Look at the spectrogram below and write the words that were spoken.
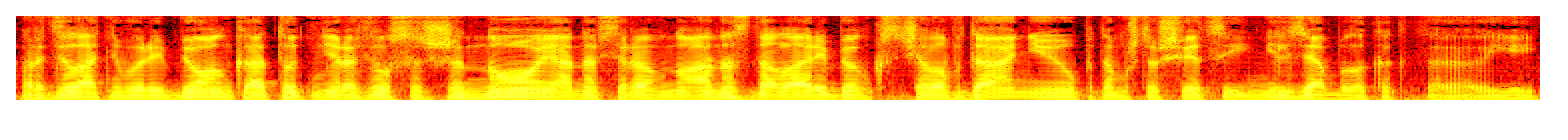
родила от него ребенка, а тот не развелся с женой, она все равно, она сдала ребенка сначала в Данию, потому что в Швеции нельзя было как-то ей.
